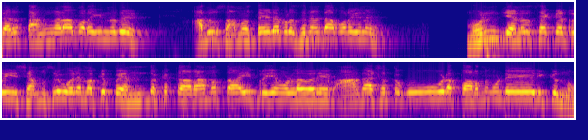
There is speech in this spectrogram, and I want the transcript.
കാരണം തങ്ങളാ പറയുന്നത്. അത് സമസ്തയുടെ പ്രസിഡന്റാ പറയുന്നത് മുൻ ജനറൽ സെക്രട്ടറി ഷംസ് ഉലമക്ക് ഇപ്പൊ എന്തൊക്കെ കറാമത്തായി പ്രിയമുള്ളവരെ ആകാശത്തു കൂടെ പറന്നുകൊണ്ടേയിരിക്കുന്നു.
